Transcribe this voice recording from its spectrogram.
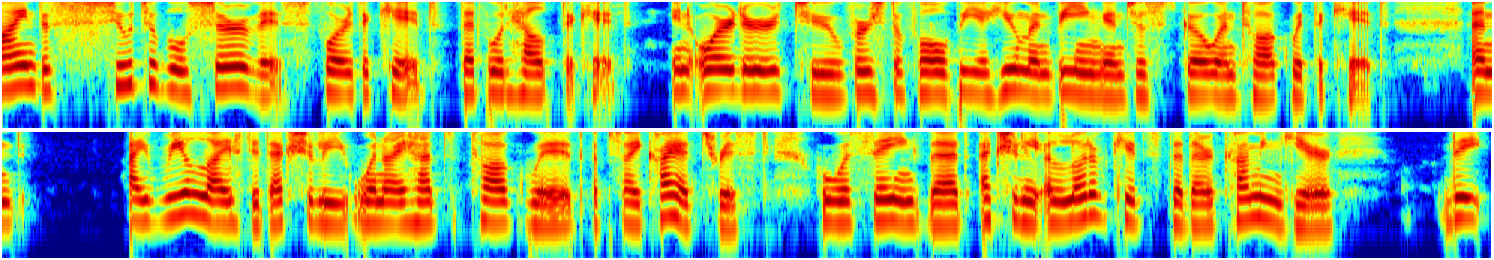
find a suitable service for the kid that would help the kid in order to first of all be a human being and just go and talk with the kid. And I realized it actually when I had to talk with a psychiatrist who was saying that actually a lot of kids that are coming here they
